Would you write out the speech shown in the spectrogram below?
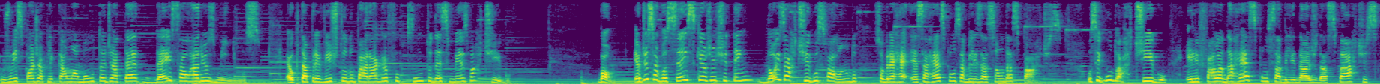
o juiz pode aplicar uma multa de até 10 salários mínimos. É o que está previsto no parágrafo 5 desse mesmo artigo. Bom, eu disse a vocês que a gente tem dois artigos falando sobre essa responsabilização das partes. O segundo artigo, ele fala da responsabilidade das partes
